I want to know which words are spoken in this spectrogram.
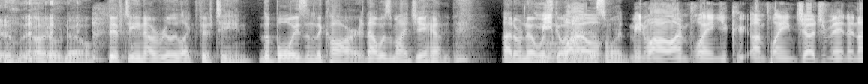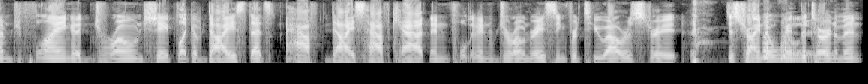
I'm like, I don't know. 15, I really like 15. The boys in the car, that was my jam. I don't know what's going on in this one. Meanwhile, I'm playing I'm playing Judgment, and I'm flying a drone shaped like a dice that's half dice, half cat, and, fl- and drone racing for two hours straight, just trying to win the tournament.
